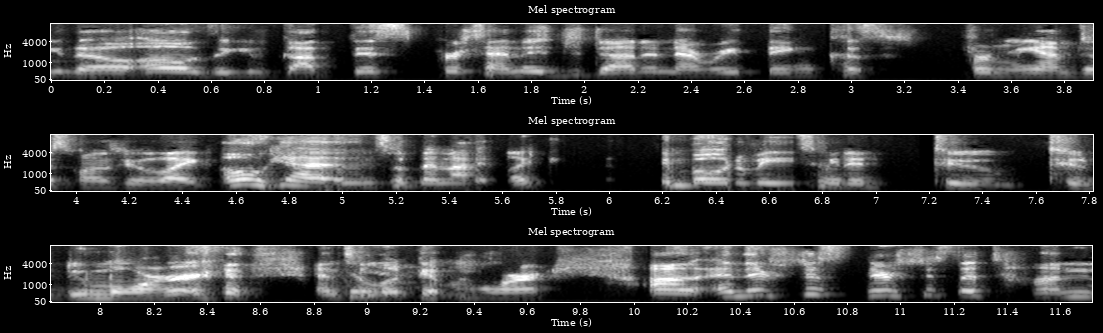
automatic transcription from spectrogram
you know, oh, that you've got this percentage done and everything. Because for me, I'm just one of those people like, oh yeah, and so then I like it motivates me to to to do more and to look at more uh, and there's just there's just a ton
